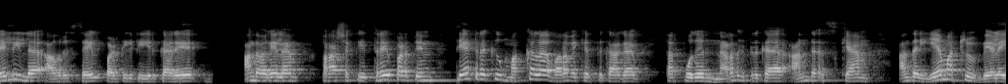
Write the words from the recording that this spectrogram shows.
டெல்லியில் அவர் செயல்படுத்திக்கிட்டு இருக்காரு. அந்த வகையில் பராசக்தி திரைப்படத்தின் தியேட்டருக்கு மக்களை வர வைக்கிறதுக்காக தற்போது நடந்துகிட்டு இருக்க அந்த ஸ்கேம் அந்த ஏமாற்று வேலை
